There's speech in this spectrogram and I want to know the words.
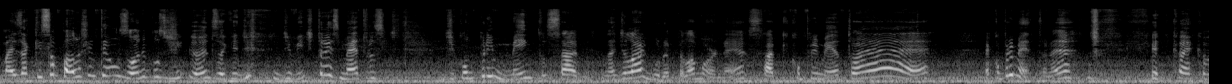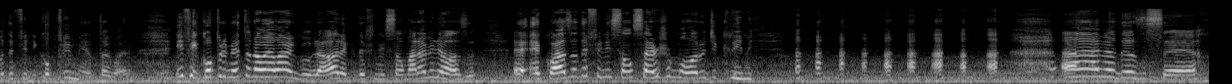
mas aqui em São Paulo a gente tem uns ônibus gigantes aqui de, de 23 metros de comprimento, sabe? Não é de largura, pelo amor, né? Sabe que comprimento é. É comprimento, né? Como é que eu vou definir comprimento agora? Enfim, comprimento não é largura. Olha que definição maravilhosa. É, é quase a definição Sérgio Moro de crime. Ai, meu Deus do céu.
